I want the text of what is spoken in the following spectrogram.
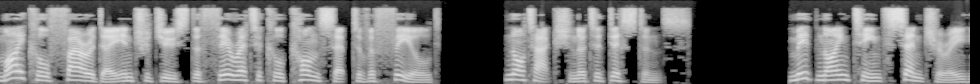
Michael Faraday introduced the theoretical concept of a field, not action at a distance. Mid-19th century,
